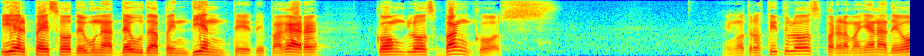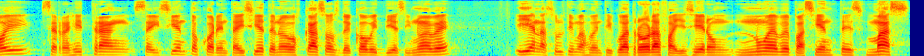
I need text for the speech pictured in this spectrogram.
y el peso de una deuda pendiente de pagar con los bancos. En otros títulos, para la mañana de hoy se registran 647 nuevos casos de COVID-19 y en las últimas 24 horas fallecieron nueve pacientes más,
